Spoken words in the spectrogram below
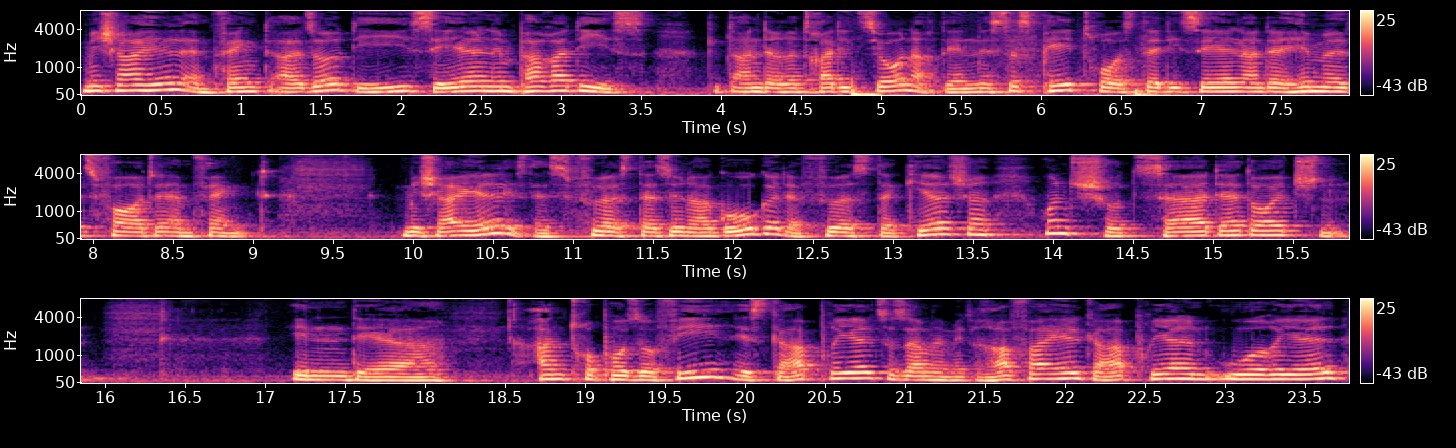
Michael empfängt also die Seelen im Paradies. Es gibt andere Traditionen, nach denen ist es Petrus, der die Seelen an der Himmelspforte empfängt. Michael ist der Fürst der Synagoge, der Fürst der Kirche und Schutzherr der Deutschen. In der Anthroposophie ist Gabriel zusammen mit Raphael, Gabriel und Uriel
